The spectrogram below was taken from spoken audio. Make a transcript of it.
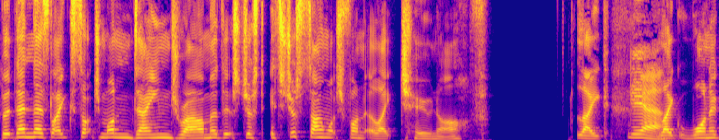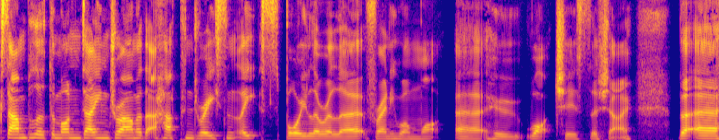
but then there's like such mundane drama that's just it's just so much fun to like tune off. Like Yeah. like one example of the mundane drama that happened recently. Spoiler alert for anyone what uh, who watches the show, but uh,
